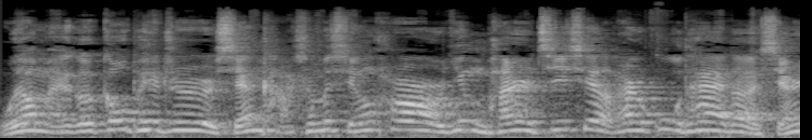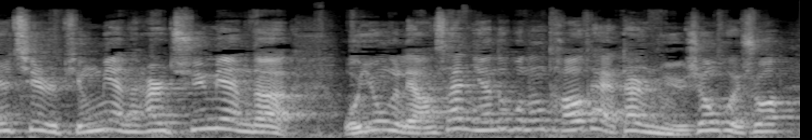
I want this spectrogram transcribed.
我要买个高配置显卡，什么型号？硬盘是机械的还是固态的？显示器是平面的还是曲面的？我用个两三年都不能淘汰。但是女生会说，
